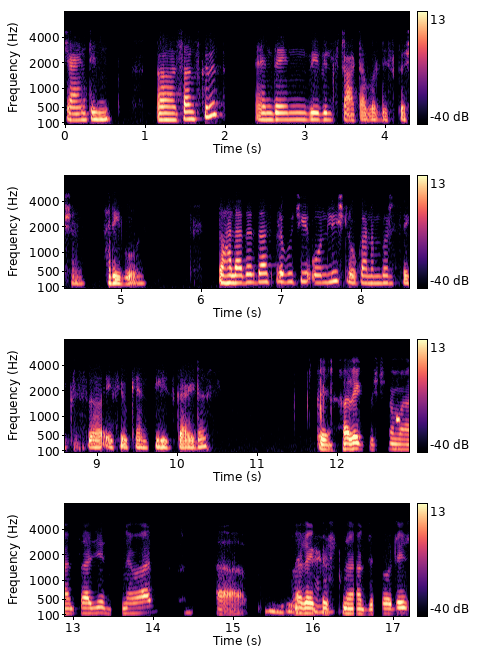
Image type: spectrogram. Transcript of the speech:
chant in uh, sanskrit. And then we will start our discussion. Hari bol so Haladar Das Prabhuji, only shloka number 6, uh, if you can please guide us. Okay. Hare Krishna Mataji, Dhanyavad. Uh, Hare Krishna devotees,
